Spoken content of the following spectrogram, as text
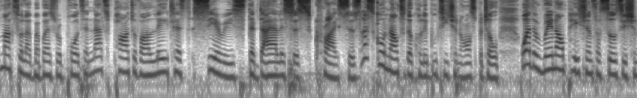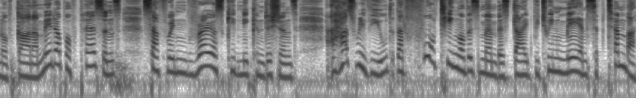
Maxwell Agbagba's report, and that's part of our latest series, The Dialysis Crisis. Let's go now to the Korle Teaching Hospital, where the Renal Patients Association of Ghana, made up of persons suffering various kidney conditions, has revealed that 14 of its members died between May and September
